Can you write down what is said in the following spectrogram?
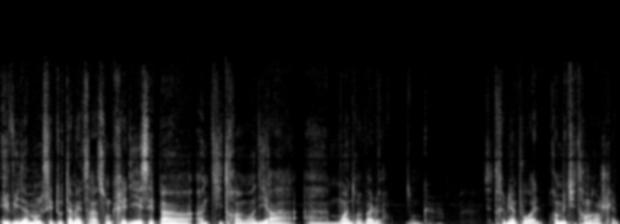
évidemment que c'est tout à mettre à son crédit et c'est pas un, titre, on va dire, à, moindre valeur. Donc c'est très bien pour elle. Premier titre en Grand Chelem.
